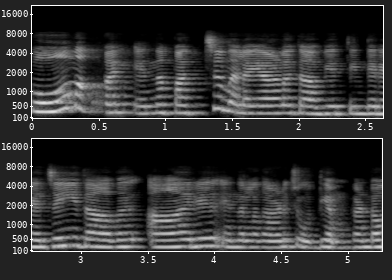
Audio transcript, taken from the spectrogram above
കോമപ്പൻ എന്ന പച്ച മലയാള കാവ്യത്തിന്റെ രചയിതാവ് ആര് എന്നുള്ളതാണ് ചോദ്യം. കണ്ടോ?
